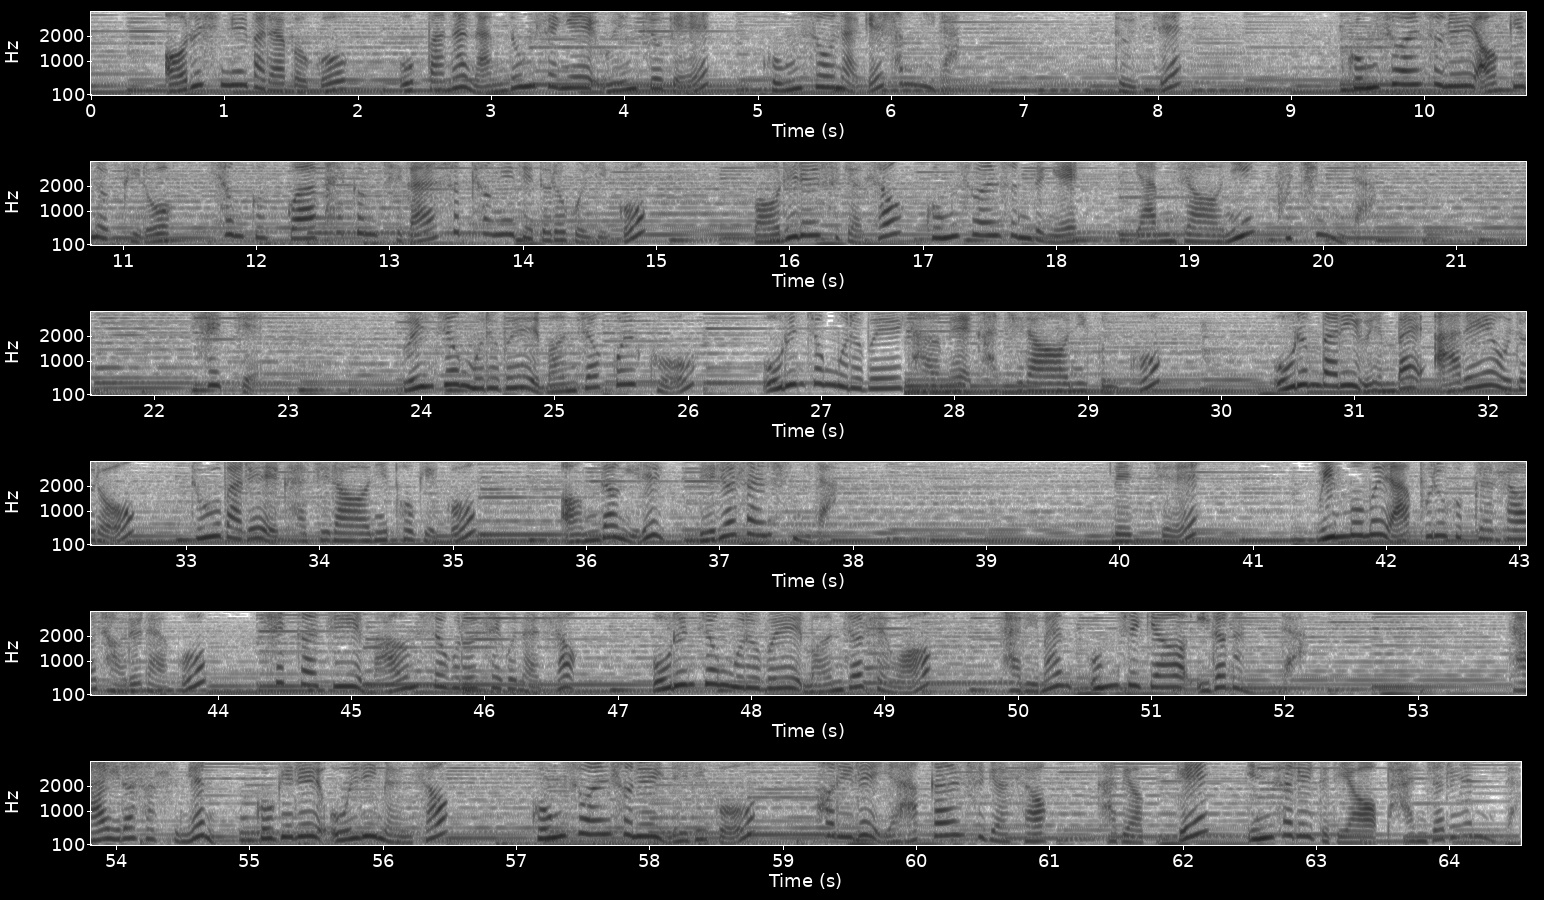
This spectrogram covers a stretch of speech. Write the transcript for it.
어르신을 바라보고 오빠나 남동생의 왼쪽에 공손하게 섭니다. 둘째, 공수한 손을 어깨 높이로 손끝과 팔꿈치가 수평이 되도록 올리고 머리를 숙여서 공수한 손 등에 얌전히 붙입니다. 셋째, 왼쪽 무릎을 먼저 꿇고 오른쪽 무릎을 다음에 가지런히 꿇고 오른발이 왼발 아래에 오도록 두 발을 가지런히 포개고 엉덩이를 내려서 앉습니다. 넷째, 윗몸을 앞으로 굽혀서 절을 하고 세까지 마음속으로 세고 나서 오른쪽 무릎을 먼저 세워 다리만 움직여 일어납니다. 다 일어섰으면 고개를 올리면서 공소한 손을 내리고 허리를 약간 숙여서 가볍게 인사를 드려 반절을 합니다.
